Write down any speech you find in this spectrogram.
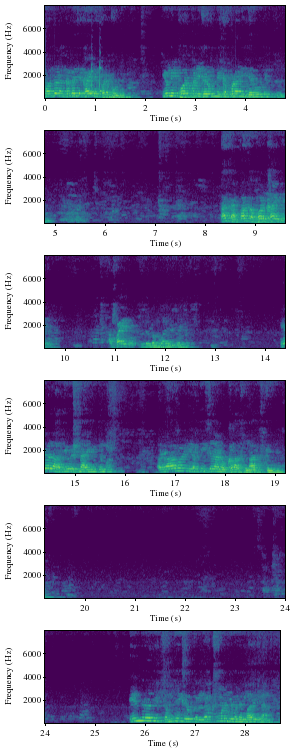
પાંદડા ગમે તે ખાઈને ફળફૂલ યુનિફોર્મની જરૂર નહીં કપડાની જરૂર નહીં. કાચા પાકા ફળ ખાઈ લે. આ ફાયદો. ભગવાનને કહે પહેલા દિવસના યુદ્ધમાં રાવણની અડધી ખલાસ નાશ થઈ ગયો. ઇન્દ્રજી સમજી ગયું કે લક્ષ્મણજી મને મારી નાખશે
